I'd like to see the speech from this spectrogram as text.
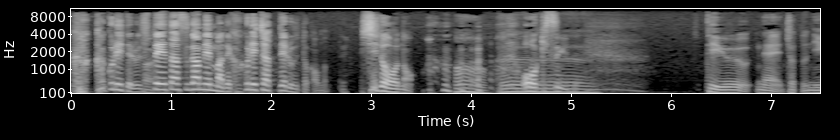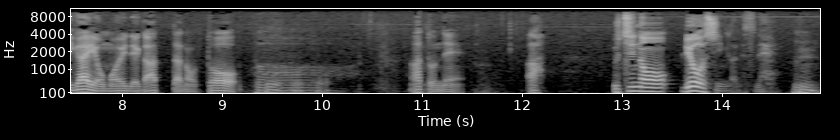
か隠れてる、ステータス画面まで隠れちゃってるとか思って、指導の。うん 大きすぎて。っていうね、ちょっと苦い思い出があったのと、あとね、あ、うちの両親がですね、うん。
